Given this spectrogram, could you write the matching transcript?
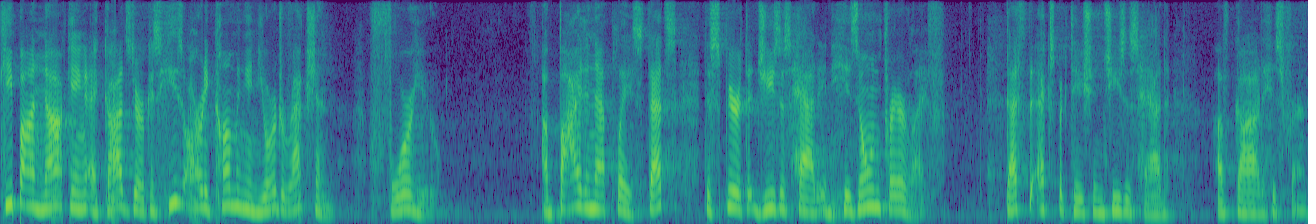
Keep on knocking at God's door because He's already coming in your direction for you. Abide in that place. That's the spirit that Jesus had in His own prayer life. That's the expectation Jesus had of God, His friend.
